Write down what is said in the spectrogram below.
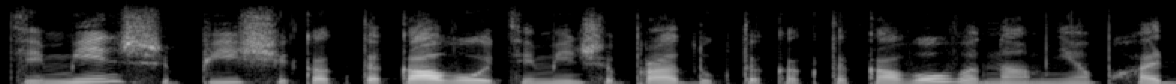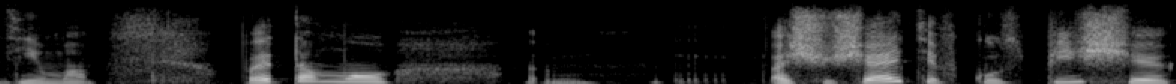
тем меньше пищи как таковой, тем меньше продукта как такового нам необходимо. Поэтому эм, ощущайте вкус пищи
